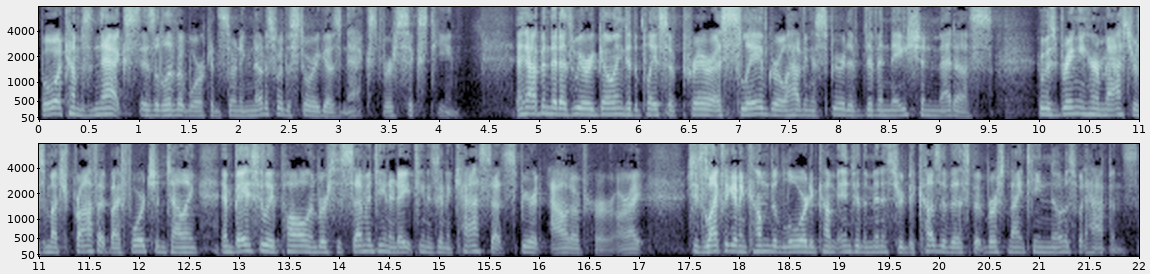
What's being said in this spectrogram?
But what comes next is a little bit more concerning. Notice where the story goes next, verse 16. It happened that as we were going to the place of prayer, a slave girl having a spirit of divination met us who was bringing her masters much profit by fortune telling. And basically, Paul in verses 17 and 18 is going to cast that spirit out of her, all right? She's likely going to come to the Lord and come into the ministry because of this. But verse 19, notice what happens.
